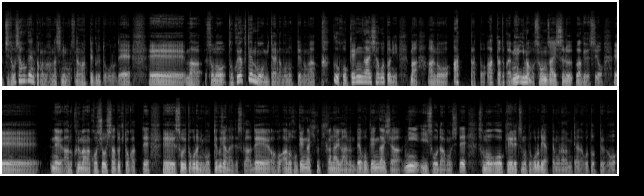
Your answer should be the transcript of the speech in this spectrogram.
自動車保険とかの話にもつながってくるところで、えー、まあ、その特約点網みたいなものっていうのが、各保険会社ごとに、まあ、あの、あったと、あったとか、今も存在するわけですよ。えーね、あの車が故障した時とかって、えー、そういうところに持っていくじゃないですか。で、あの保険が効く効かないがあるんで、保険会社に相談をして、その系列のところでやってもらうみたいなことっていうのを、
